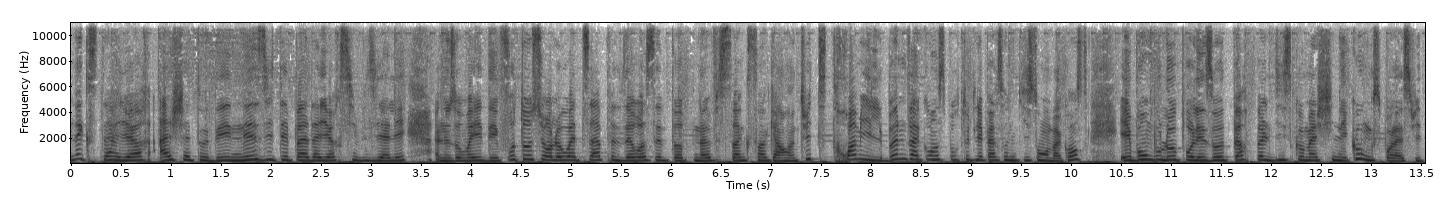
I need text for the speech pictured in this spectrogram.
à Châteaudet. N'hésitez pas d'ailleurs si vous y allez à nous envoyer des photos sur le WhatsApp 079 548 3000. Bonnes vacances pour toutes les personnes qui sont en vacances et bon boulot pour les autres. Purple Disco Machine et Kongs pour la suite.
